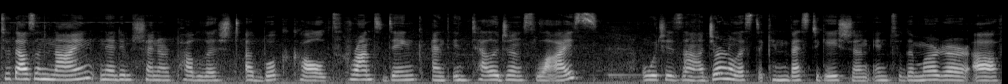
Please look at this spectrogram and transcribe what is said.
2009, Nedim Şener published a book called Hrant Dink and Intelligence Lies, which is a journalistic investigation into the murder of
